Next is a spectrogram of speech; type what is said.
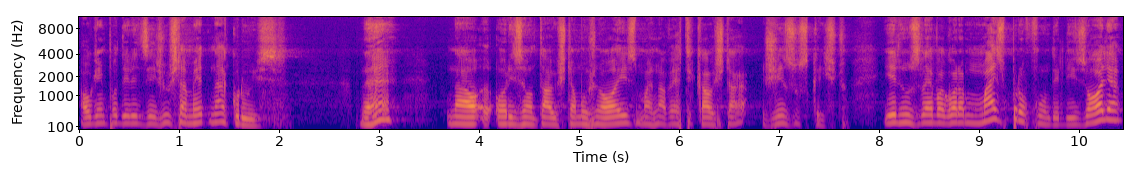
Alguém poderia dizer justamente na cruz, né? Na horizontal estamos nós, mas na vertical está Jesus Cristo. E ele nos leva agora mais profundo. Ele diz: Olha,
